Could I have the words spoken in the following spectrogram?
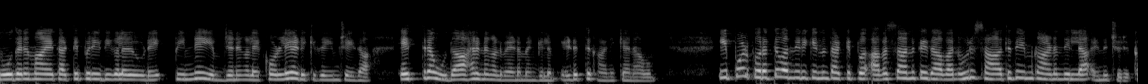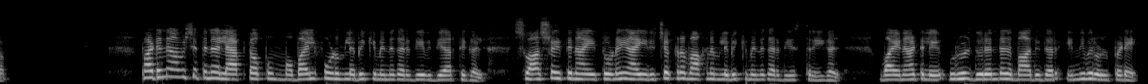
നൂതനമായ തട്ടിപ്പ് രീതികളിലൂടെ പിന്നെയും ജനങ്ങളെ കൊള്ളയടിക്കുകയും ചെയ്ത എത്ര ഉദാഹരണങ്ങൾ വേണമെങ്കിലും എടുത്തു കാണിക്കാനാവും. ഇപ്പോൾ പുറത്തു വന്നിരിക്കുന്ന തട്ടിപ്പ് അവസാനത്തേതാവാൻ ഒരു സാധ്യതയും കാണുന്നില്ല എന്ന് ചുരുക്കം. പഠനാവശ്യത്തിന് ലാപ്ടോപ്പും മൊബൈൽ ഫോണും ലഭിക്കുമെന്ന് കരുതിയ വിദ്യാർത്ഥികൾ സ്വാശ്രയത്തിനായി തുണയായി ഇരുചക്ര വാഹനം ലഭിക്കുമെന്ന് കരുതിയ സ്ത്രീകൾ വയനാട്ടിലെ ഉരുൾ ദുരന്ത ബാധിതർ എന്നിവരുൾപ്പെടെ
